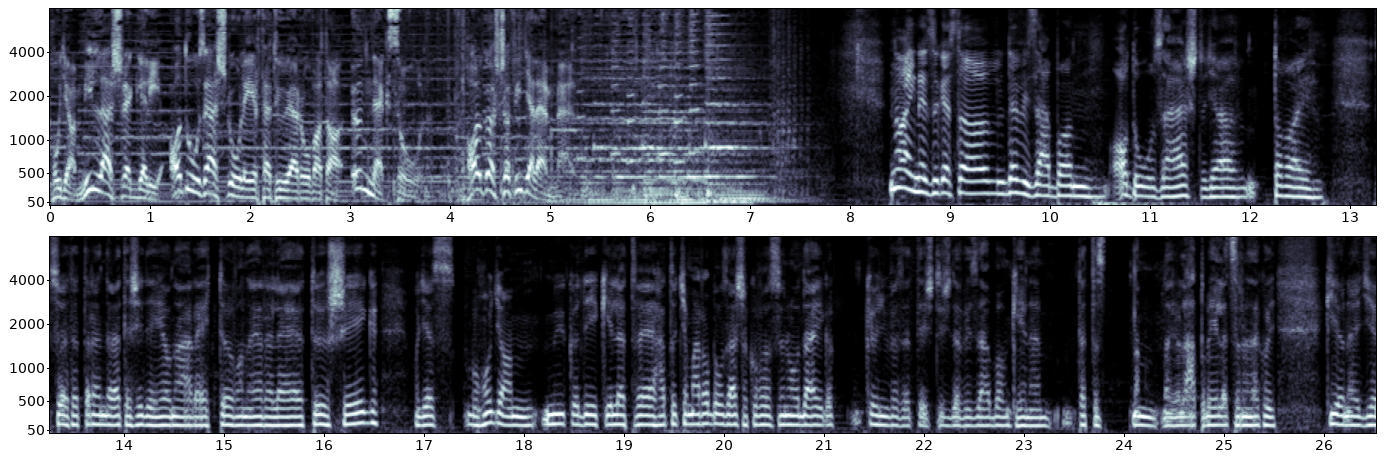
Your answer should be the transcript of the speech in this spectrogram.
hogy a Millás reggeli adózásról érthetően rovata önnek szól. Hallgassa figyelemmel! Na, megnézzük ezt a devizában adózást. Ugye tavaly született a rendelet, és idén január 1-től van erre lehetőség, hogy ez hogyan működik, illetve hát hogyha már adózás, akkor valószínűleg odáig a könyvvezetést is devizában kéne, tehát ezt nem nagyon látom életszerűnek, hogy kijön egy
